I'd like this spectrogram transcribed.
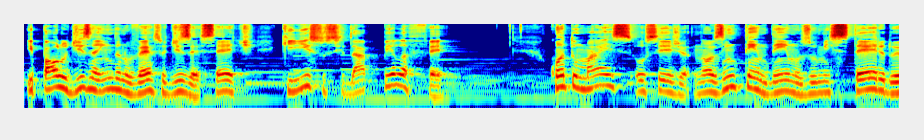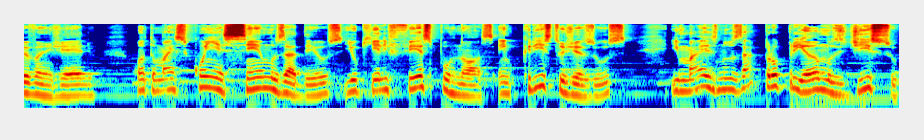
E Paulo diz ainda no verso 17 que isso se dá pela fé. Quanto mais, ou seja, nós entendemos o mistério do Evangelho, quanto mais conhecemos a Deus e o que ele fez por nós em Cristo Jesus, e mais nos apropriamos disso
